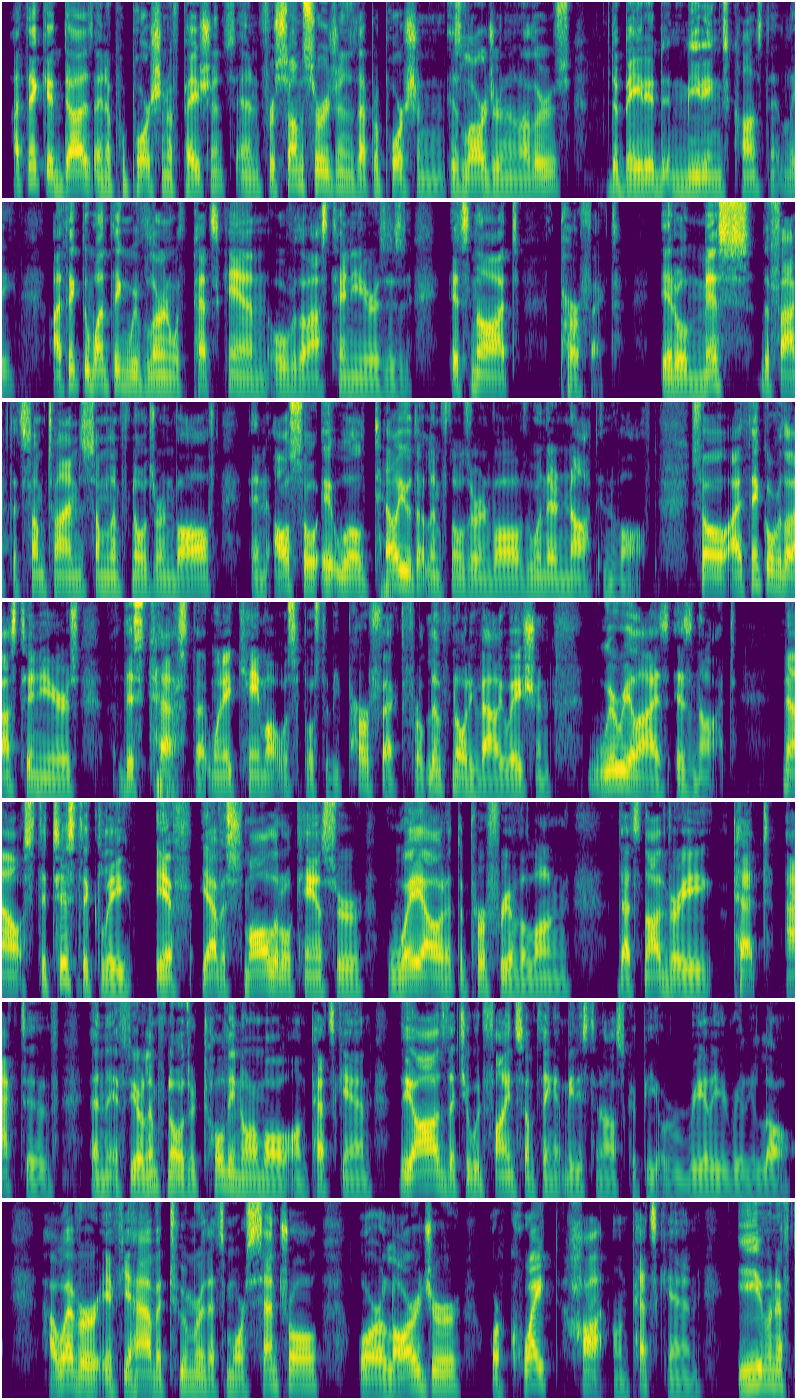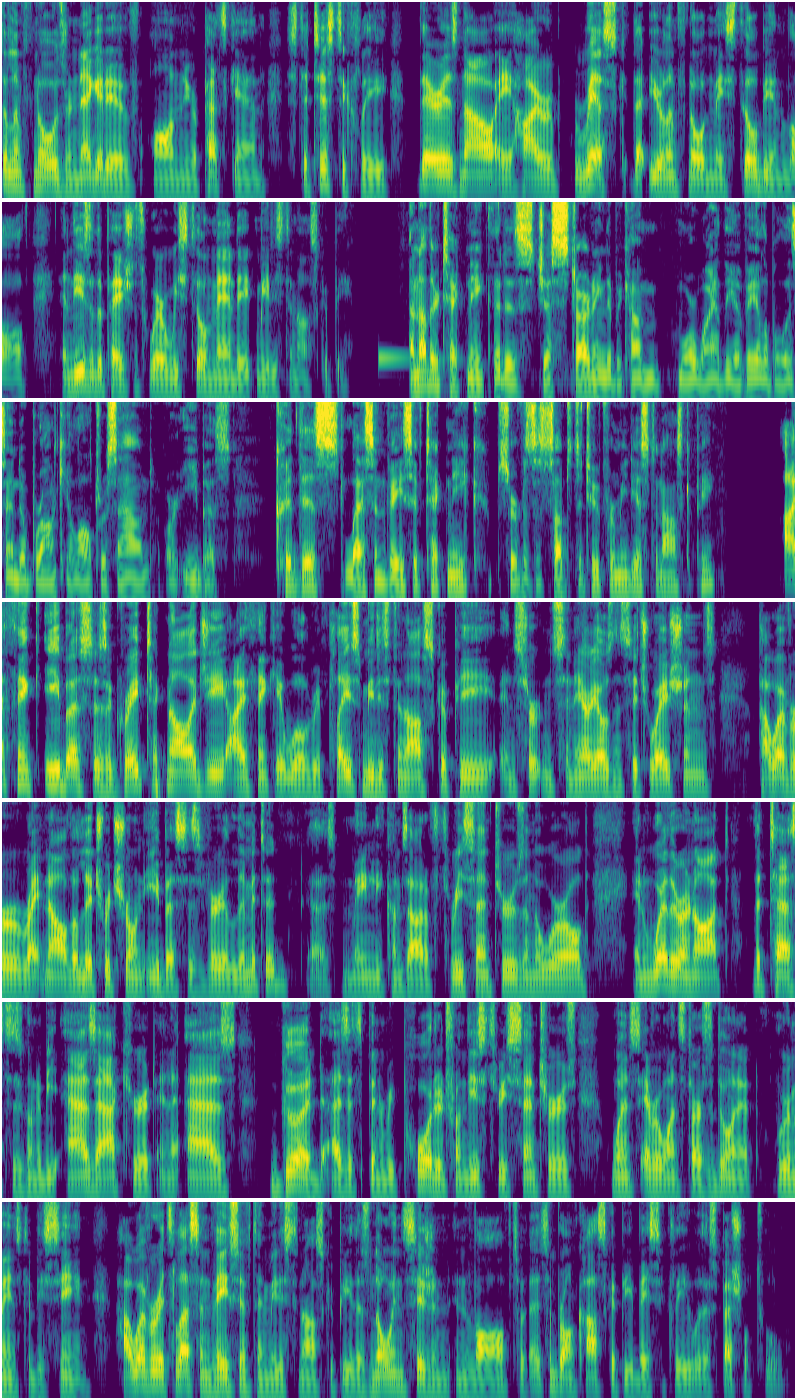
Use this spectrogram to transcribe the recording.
I think it does in a proportion of patients, and for some surgeons, that proportion is larger than others, debated in meetings constantly. I think the one thing we've learned with PET scan over the last 10 years is it's not perfect. It'll miss the fact that sometimes some lymph nodes are involved. And also it will tell you that lymph nodes are involved when they're not involved. So I think over the last 10 years, this test that when it came out was supposed to be perfect for lymph node evaluation, we realize is not. Now, statistically, if you have a small little cancer way out at the periphery of the lung that's not very PET active, and if your lymph nodes are totally normal on PET scan, the odds that you would find something at mediastinoscopy are really, really low. However, if you have a tumor that's more central or larger or quite hot on PET scan, even if the lymph nodes are negative on your PET scan, statistically, there is now a higher risk that your lymph node may still be involved. And these are the patients where we still mandate mediastinoscopy. Another technique that is just starting to become more widely available is endobronchial ultrasound, or EBUS. Could this less invasive technique serve as a substitute for mediastinoscopy? I think EBUS is a great technology. I think it will replace mediastinoscopy in certain scenarios and situations. However, right now the literature on EBUS is very limited, as mainly comes out of three centers in the world. And whether or not the test is going to be as accurate and as good as it's been reported from these three centers once everyone starts doing it remains to be seen. However, it's less invasive than mediastinoscopy. There's no incision involved, so it's a bronchoscopy basically with a special tool.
